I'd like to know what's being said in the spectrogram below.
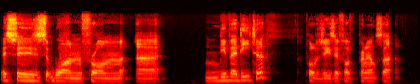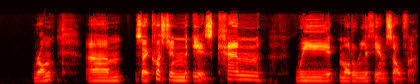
this is one from uh, Nivedita. Apologies if I've pronounced that wrong. Um, so, question is: Can we model lithium sulfur?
